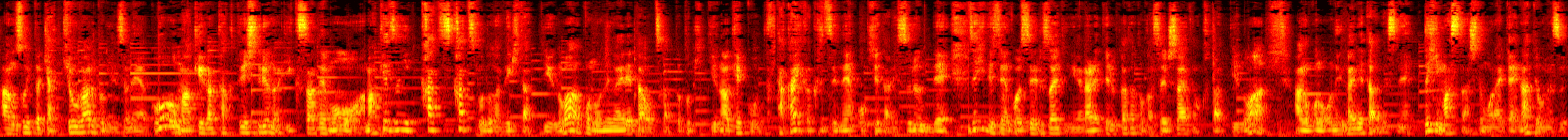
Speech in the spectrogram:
あの、そういった逆境がある時ですよね、こう、負けが確定してるような戦でも、負けずに勝つ、勝つことができたっていうのは、このお願いレターを使った時っていうのは結構高い確率でね、起きてたりするんで、ぜひですね、これセールサイトにやられてる方とか、セールサイトの方っていうのは、あの、このお願いレターですね、ぜひマスターしてもらいたいなって思います。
